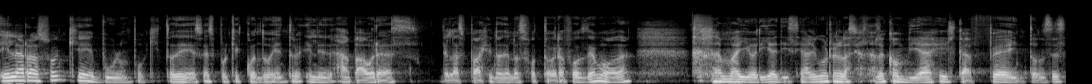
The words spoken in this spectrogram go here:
Y la razón que bulo un poquito de eso es porque cuando entro en el About Us de las páginas de los fotógrafos de boda, la mayoría dice algo relacionado con viaje y café. Entonces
